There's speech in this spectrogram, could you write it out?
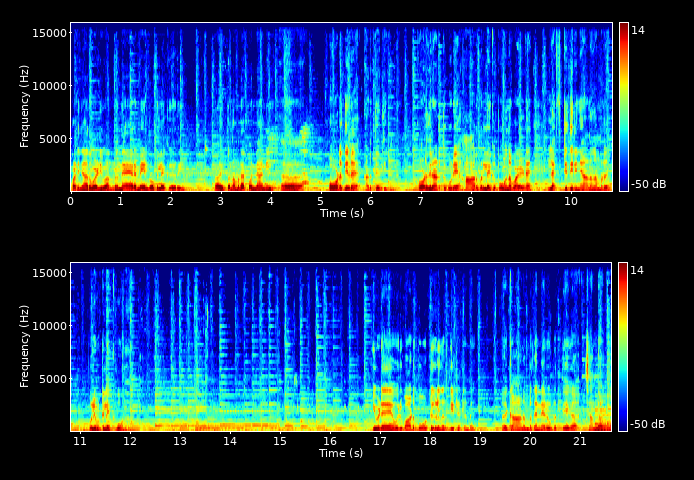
പടിഞ്ഞാറ് വഴി വന്ന് നേരെ മെയിൻ റോഡിലേക്ക് കയറി ഇപ്പം നമ്മുടെ പൊന്നാനി കോടതിയുടെ അടുത്ത് എത്തിയിട്ടുണ്ട് കോടതിയുടെ അടുത്ത് കൂടി ഹാർബറിലേക്ക് പോകുന്ന വഴിയുടെ ലെഫ്റ്റ് തിരിഞ്ഞാണ് നമ്മൾ പുലിമുട്ടിലേക്ക് പോകുന്നത്. ഇവിടെ ഒരുപാട് ബോട്ടുകൾ നിർത്തിയിട്ടിട്ടുണ്ട്. അത് കാണുമ്പോൾ തന്നെ ഒരു പ്രത്യേക ചന്തമാണ്.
